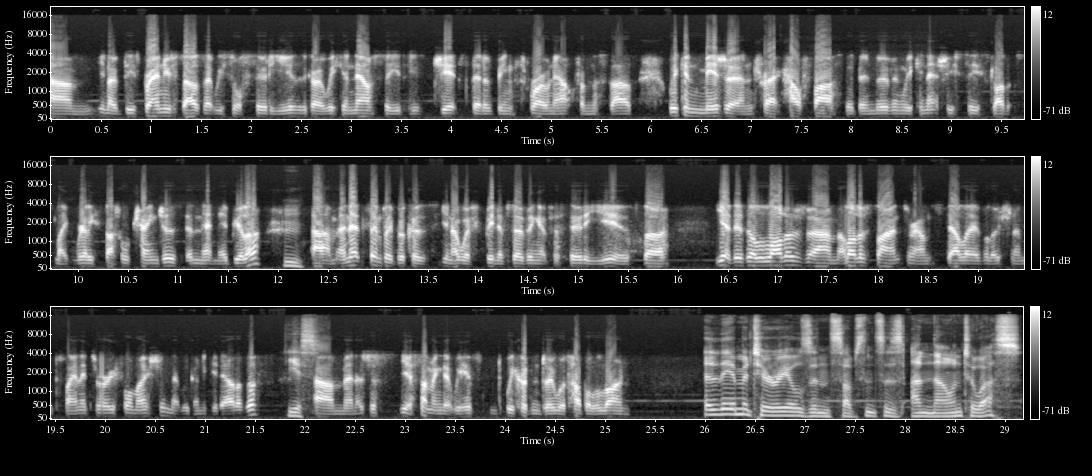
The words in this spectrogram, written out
um, you know, these brand new stars that we saw 30 years ago. We can now see these jets that have been thrown out from the stars. We can measure and track how fast they've been moving. We can actually see like really subtle changes in that nebula, Hmm. um, and that's simply because you know we've been observing it for 30 years. So yeah, there's a lot of um, a lot of science around stellar evolution and planetary formation that we're going to get out of this, Yes. um, and it's just yeah something that we have we couldn't do with Hubble alone. Are there materials and substances unknown to us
